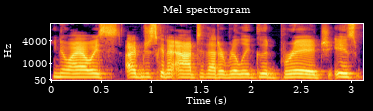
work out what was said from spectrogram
You know, I always, I'm just going to add to that a really good bridge is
